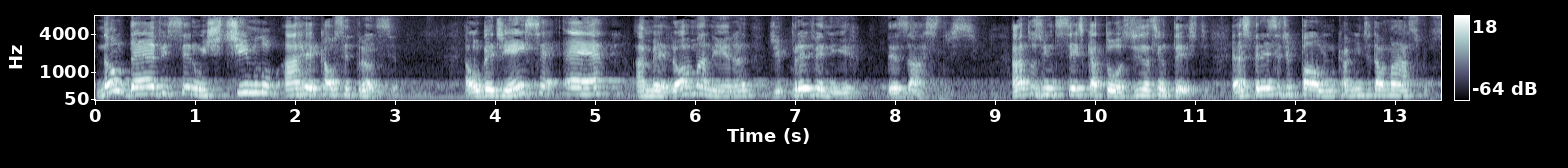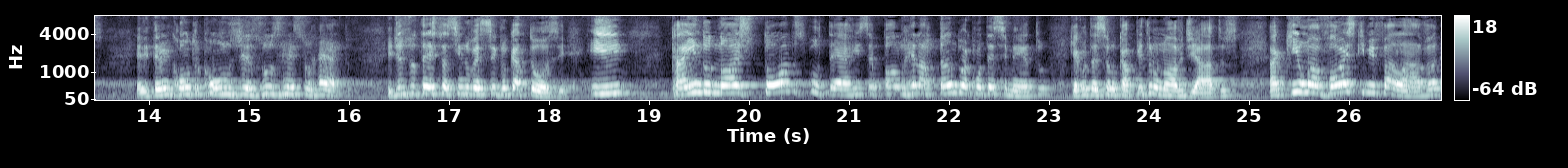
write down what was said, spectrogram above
não deve ser um estímulo à recalcitrância. A obediência é a melhor maneira de prevenir desastres. Atos 26, 14, diz assim o texto. É a experiência de Paulo no caminho de Damasco. Ele tem um encontro com Jesus ressurreto. E diz o texto assim no versículo 14: E caindo nós todos por terra, isso é Paulo relatando o acontecimento que aconteceu no capítulo 9 de Atos. Aqui uma voz que me falava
